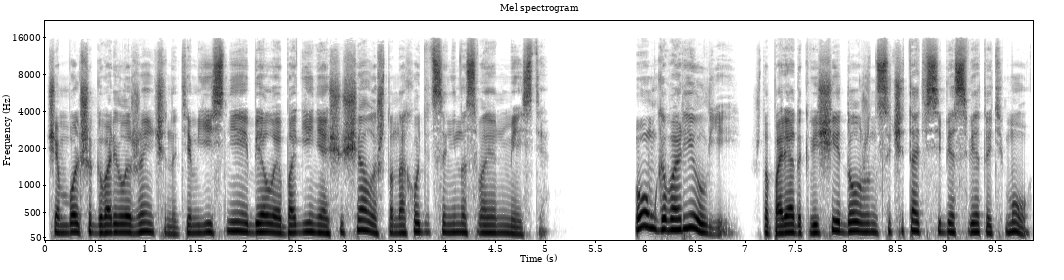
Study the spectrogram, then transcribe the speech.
чем больше говорила женщина, тем яснее белая богиня ощущала, что находится не на своем месте. Ум говорил ей, что порядок вещей должен сочетать в себе свет и тьму,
